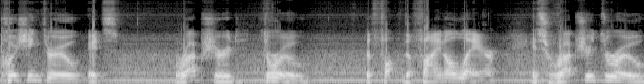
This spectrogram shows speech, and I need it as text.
pushing through, it's ruptured through the, the final layer, it's ruptured through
